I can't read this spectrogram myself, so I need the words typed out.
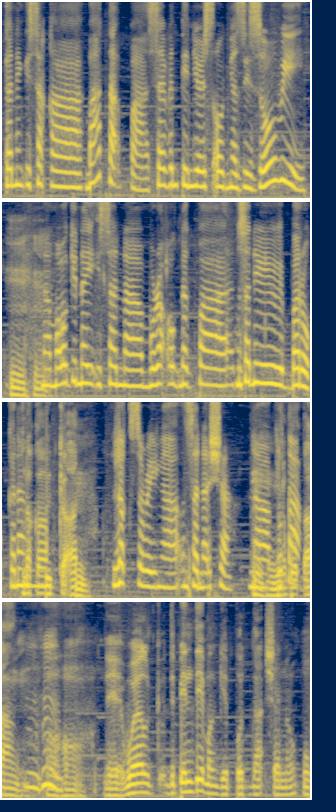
kaning isa ka bata pa 17 years old nga si Zoe Mhm. na mao gyud na isa na mura og nagpa unsa ni Barok kanang Nakakaan luxury nga unsa na siya na Mhm, butang. Mhm. Well, depende man gyud pod na siya no kung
